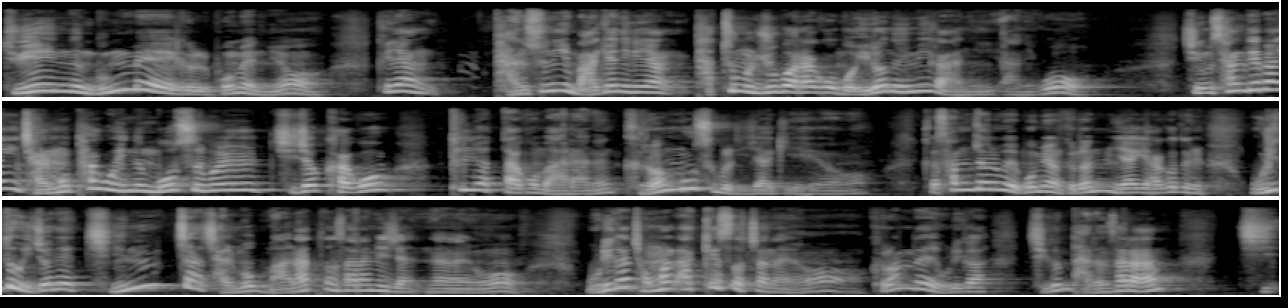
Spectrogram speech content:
뒤에 있는 문맥을 보면요, 그냥 단순히 막연히 그냥 다툼을 유발하고 뭐 이런 의미가 아니, 아니고 지금 상대방이 잘못하고 있는 모습을 지적하고 틀렸다고 말하는 그런 모습을 이야기해요. 그러니까 3절에 보면 그런 이야기 하거든요. 우리도 이전에 진짜 잘못 많았던 사람이잖아요. 우리가 정말 악했었잖아요. 그런데 우리가 지금 다른 사람 지,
